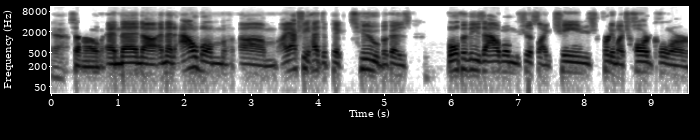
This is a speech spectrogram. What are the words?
Yeah So and then uh, and then album, um, I actually had to pick two because both of these albums just like changed pretty much hardcore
